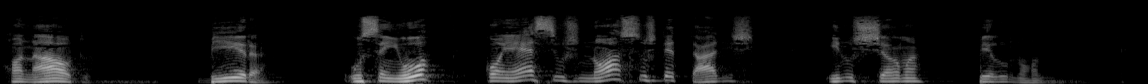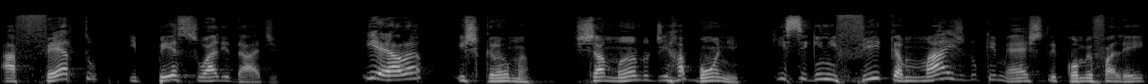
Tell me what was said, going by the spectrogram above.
Ronaldo, Bira. O Senhor conhece os nossos detalhes e nos chama pelo nome. Afeto e pessoalidade. E ela exclama, chamando de Rabone, que significa mais do que mestre, como eu falei,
